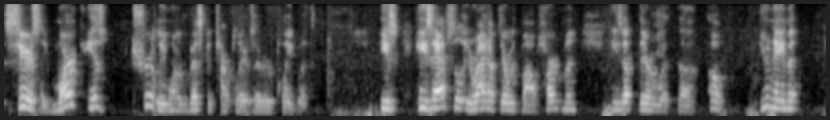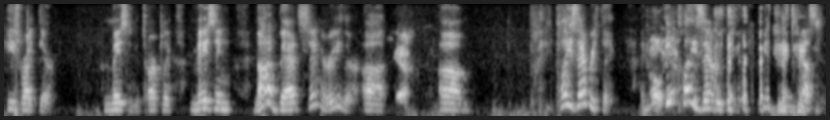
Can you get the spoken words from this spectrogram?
seriously, Mark is truly one of the best guitar players I've ever played with. He's he's absolutely right up there with Bob Hartman. He's up there with uh, oh, you name it, he's right there. Amazing guitar player, amazing, not a bad singer either. Uh, yeah. Um, he plays everything. Oh, he yeah. plays everything. It's disgusting.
